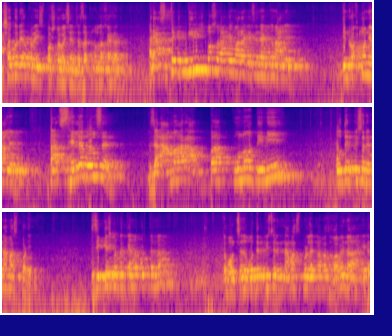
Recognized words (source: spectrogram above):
আশা করি আপনারা স্পষ্ট হয়েছেন। জাজাকুমুল্লাহ খায়রান। আরে আজ থেকে তিরিশ বছর আগে মারা গেছেন একজন আলেম। তিন রহমানি আলেম। তার ছেলে বলছেন যে আমার আব্বা কোনো দিনই ওদের পিছনে নামাজ পড়েনি জিজ্ঞেস করতে কেন পড়তেন না? তো বলছে যে ওদের পিছনে নামাজ পড়লে নামাজ হবে না, এটা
